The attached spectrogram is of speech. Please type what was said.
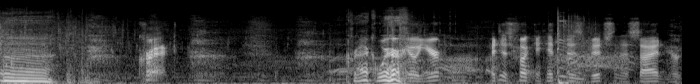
Uh, Crack. crack where? Yo, you're. I just fucking hit this bitch in the side and her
